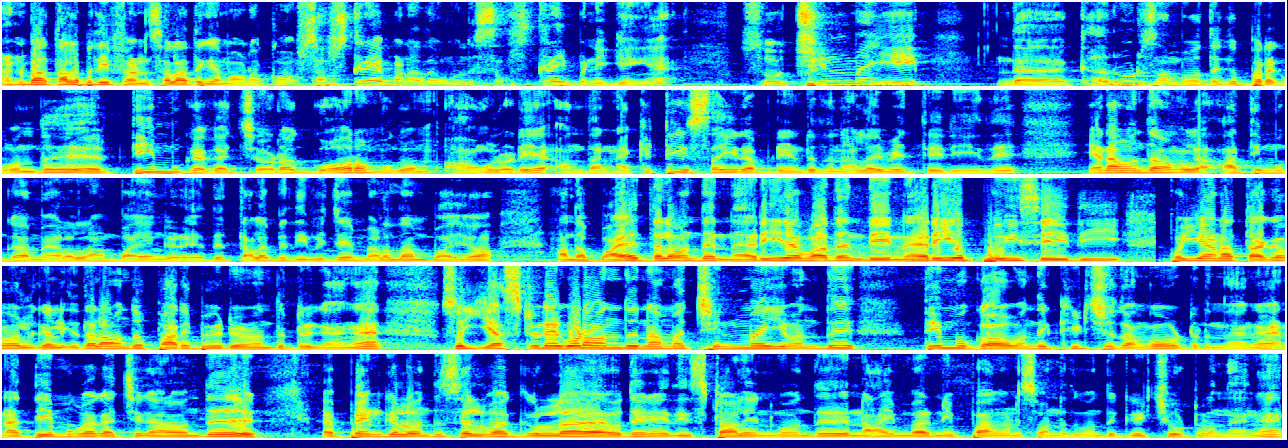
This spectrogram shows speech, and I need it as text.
நண்பா தளபதி ஃபேன்ஸ் எல்லாத்துக்கும் வணக்கம். சப்ஸ்கிரைப் பண்ணாதவங்க வந்து சப்ஸ்கிரைப் பண்ணிக்கோங்க. ஸோ சின்மயி இந்த கரூர் சம்பவத்துக்கு பிறகு வந்து திமுக கட்சியோட கோரமுகம் அவங்களுடைய அந்த நெகட்டிவ் சைடு அப்படின்றது நல்லாவே தெரியுது. ஏன்னா வந்து அவங்க அதிமுக மேலெலாம் பயம் கிடையாது. தளபதி விஜய் மேலே தான் பயம். அந்த பயத்தில் வந்து நிறைய வதந்தி நிறைய பொய் செய்தி பொய்யான தகவல்கள் இதெல்லாம் வந்து பரப்பி விட்டு வந்துட்டு இருக்காங்க ஸோ எஸ்டர்டே கூட வந்து நம்ம சின்மயி வந்து திமுகவை வந்து கிழிச்சு தொங்க விட்டுருந்தாங்க. நான் திமுக கட்சிக்கார வந்து பெண்கள் வந்து செல்வாக்கு உள்ள உதயநிதி ஸ்டாலினுக்கு வந்து நாய் மாதிரி நிற்பாங்கன்னு சொன்னதுக்கு வந்து கிழிச்சு விட்டுருந்தாங்க.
